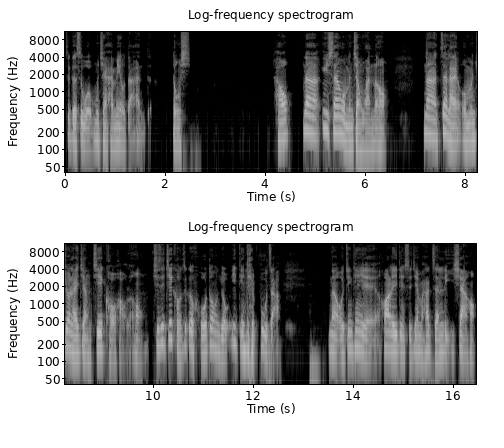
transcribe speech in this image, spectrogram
这个是我目前还没有答案的东西。好，那玉山我们讲完了哦，那再来我们就来讲接口好了哦。其实接口这个活动有一点点复杂。那我今天也花了一点时间把它整理一下哈。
